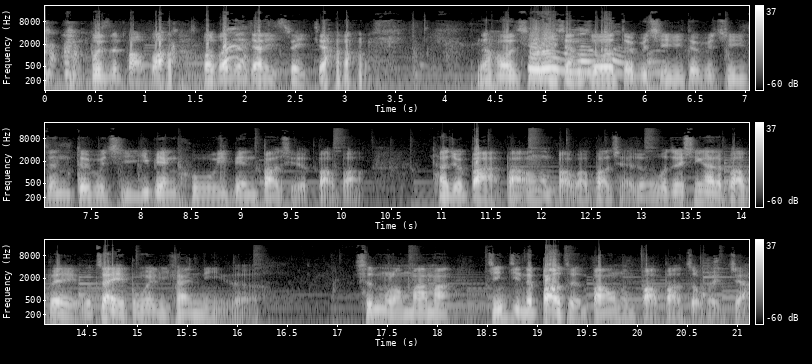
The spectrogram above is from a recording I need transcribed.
不是宝宝，宝宝在家里睡觉。然后心里想说：“对不起，对不起，真对不起。”一边哭一边抱起了宝宝，他就把霸王龙宝宝抱起来，说：“我最心爱的宝贝，我再也不会离开你了。”慈母龙妈妈紧紧地抱着霸王龙宝宝走回家。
